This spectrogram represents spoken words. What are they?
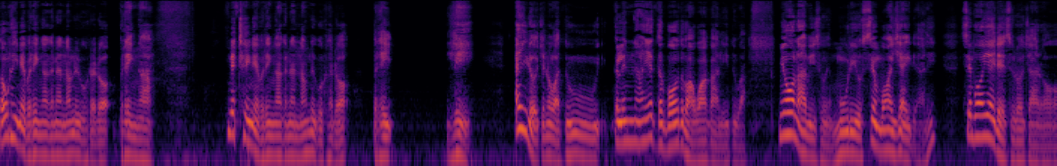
သုံးထိတ်နဲ့ဗရိတ်ငါကနာနောက်နှစ်ကိုထွက်တော့ဗရိတ်9 နှစ်ထိန်တဲ့ဗရိတ်ငါကနနောက်နှစ်ကိုထွက်တော့ဗရိတ်4အဲ့ဒီတော့ကျွန်တော်က तू ကလင်နာရဲ့သဘောတဘာဝကလေ तू ကမျောလာပြီဆိုရင်မူတွေကိုစင်ပွားရိုက်တာလေစင်ပွားရိုက်တယ်ဆိုတော့ကြတော့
